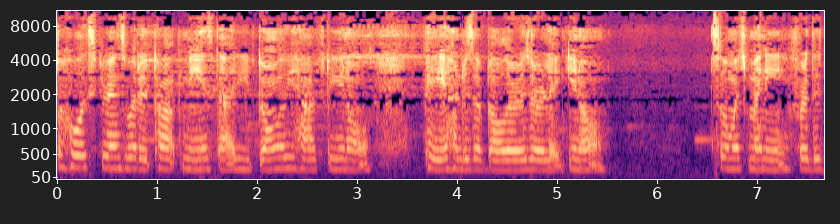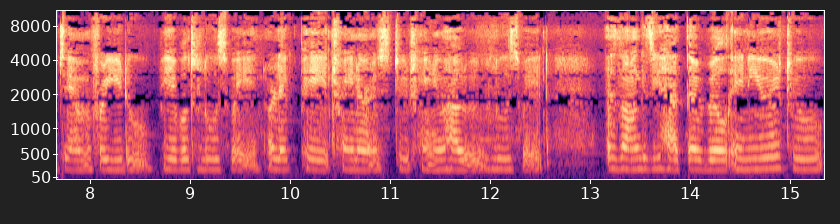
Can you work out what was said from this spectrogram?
the whole experience, what it taught me is that you don't really have to, you know, pay hundreds of dollars or like, you know, so much money for the gym for you to be able to lose weight or like pay trainers to train you how to lose weight. As long as you have the will in you to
